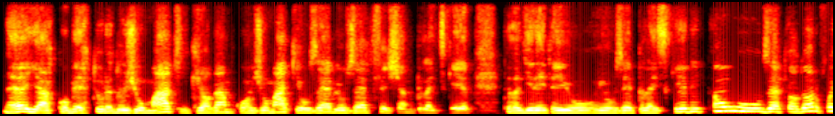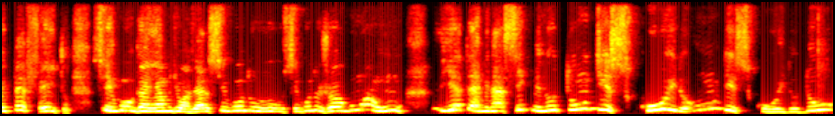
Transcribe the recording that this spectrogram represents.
né, e a cobertura do Gilmar, que jogamos com o Gilmar, que é o Zé, e o Zé fechando pela esquerda, pela direita e o, e o Zé pela esquerda, então o Zé Teodoro foi perfeito, segundo, ganhamos de 1 a 0 segundo, o segundo jogo 1 a 1 ia terminar cinco minutos, um descuido, um descuido do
